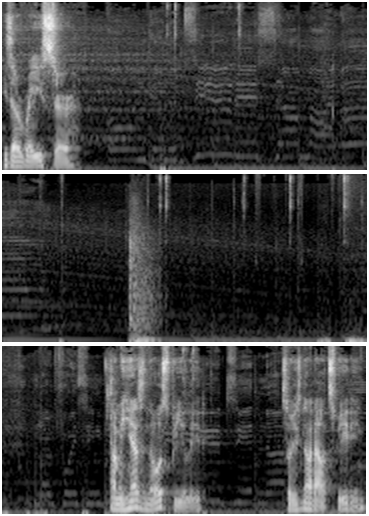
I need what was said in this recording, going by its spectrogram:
He's a racer. I mean, he has no speed lead so he's not outspeeding.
